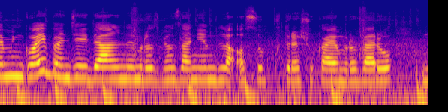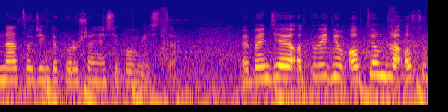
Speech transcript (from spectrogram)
Hemingway będzie idealnym rozwiązaniem dla osób, które szukają roweru na co dzień do poruszania się po mieście. Będzie odpowiednią opcją dla osób,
